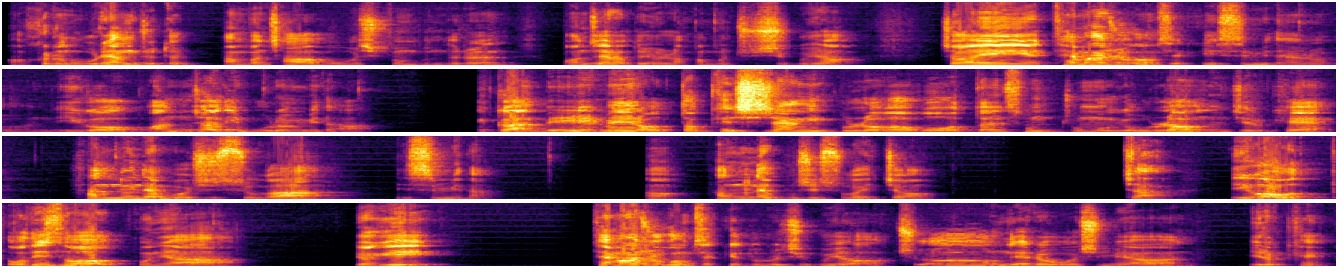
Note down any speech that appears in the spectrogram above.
어, 그런 우량주들 한번 잡아보고 싶은 분들은 언제라도 연락 한번 주시고요. 저희 테마주 검색기 있습니다, 여러분. 이거 완전히 무료입니다. 그러니까 매일매일 어떻게 시장이 굴러가고 어떤 송- 종목이 올라오는지 이렇게 한눈에 보실 수가 있습니다. 어, 한눈에 보실 수가 있죠. 자, 이거 어- 어디서 보냐? 여기 테마주 검색기 누르시고요. 쭉 내려보시면 이렇게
